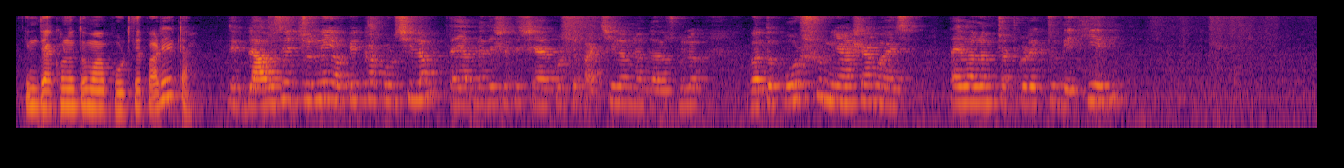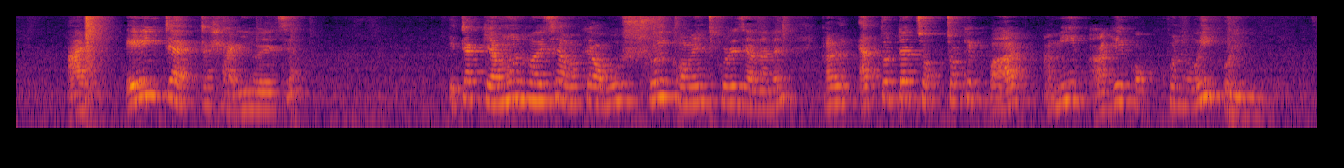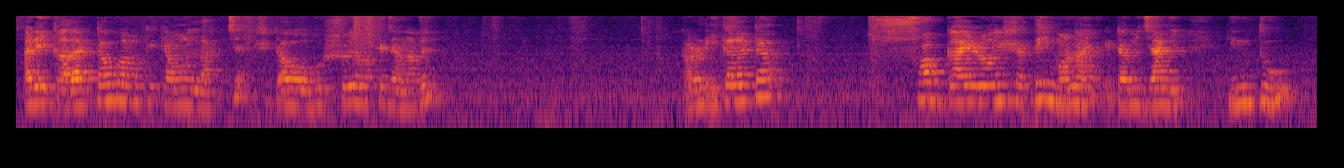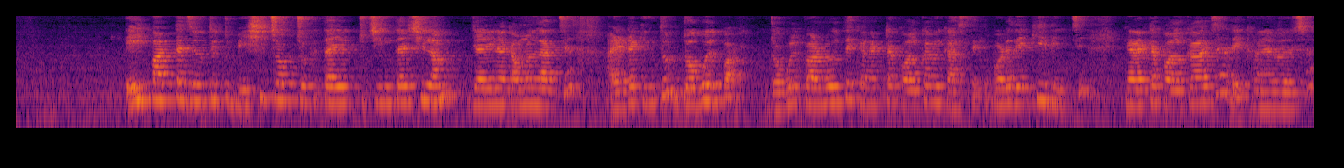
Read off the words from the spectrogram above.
কিন্তু এখনও তো মা পড়তে পারে এটা। ব্লাউজের জন্যই অপেক্ষা করছিলাম, তাই আপনাদের সাথে শেয়ার করতে পারছিলাম না। ব্লাউজগুলো গত পরশু নিয়ে আসা হয়েছে, তাই ভাবলাম চট করে একটু দেখিয়ে দিই। আর এইটা একটা শাড়ি হয়েছে। এটা কেমন হয়েছে আমাকে অবশ্যই কমেন্ট করে জানাবেন। কারণ এতটা চকচকে পার আমি আগে কখনোই করিনি। আর এই কালারটাও আমাকে কেমন লাগছে সেটাও অবশ্যই আমাকে জানাবেন। কারণ এই কালারটা সব গায়ের রঙের সাথেই মানায়, এটা আমি জানি। কিন্তু এই পার্টটা যেহেতু একটু বেশি চকচকে, তাই একটু চিন্তায় ছিলাম, জানি না কেমন লাগছে। আর এটা কিন্তু ডবল পার ডবল পার বলতে এখানে একটা কলকা আমি কাছ থেকে পরে দেখিয়ে দিচ্ছি। এখানে একটা কলকা আছে আর এখানে রয়েছে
